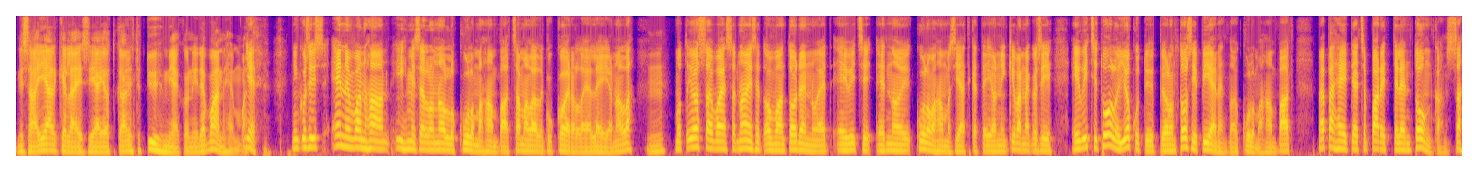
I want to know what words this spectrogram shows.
ne saa jälkeläisiä, jotka on yhtä tyhmiä kuin niiden vanhemmat. Jep. Niin kuin siis ennen vanhaan ihmisellä on ollut kulmahampaat samalla lailla kuin koiralla ja leijonalla, Mm. mutta jossain vaiheessa naiset on vaan todennut, että ei vitsi, että noi kulmahammasjätkät ei ole niin kivan näköisiä. Ei vitsi, tuolla on joku tyyppi, jolla on tosi pienet noi kulmahampaat. Mäpä heitin, että sä parittelen ton kanssa.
